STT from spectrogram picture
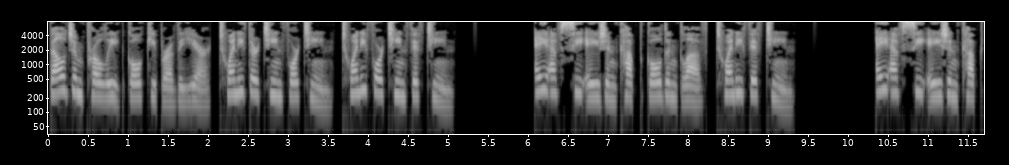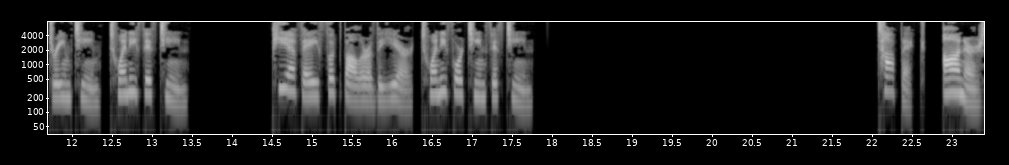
Belgium Pro League Goalkeeper of the Year 2013-14 2014-15 AFC Asian Cup Golden Glove 2015 AFC Asian Cup Dream Team 2015 PFA Footballer of the Year 2014-15 Topic. Honors.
